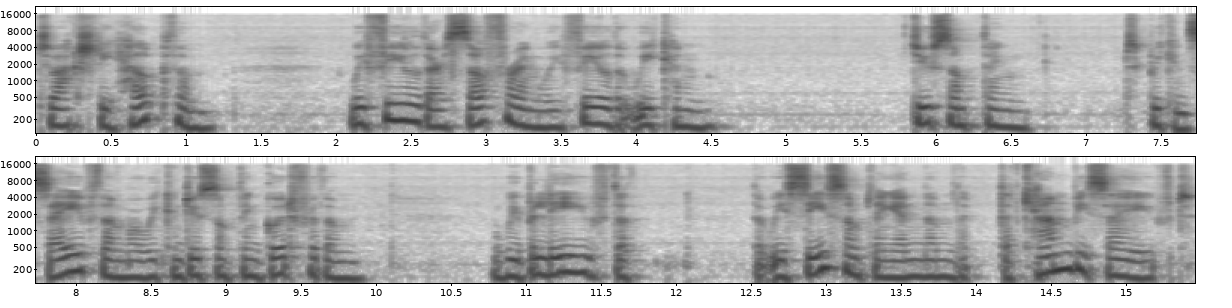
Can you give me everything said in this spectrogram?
to actually help them. We feel their suffering, we feel that we can do something, we can save them, or we can do something good for them. We believe that that we see something in them that, that can be saved.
